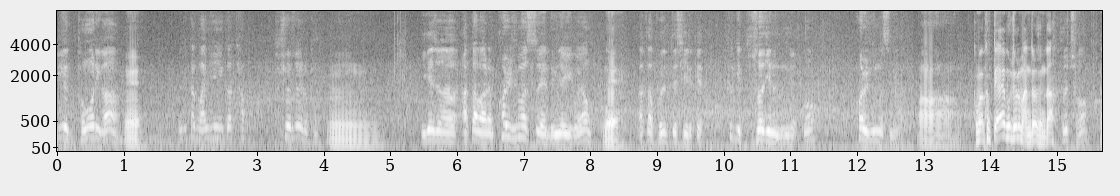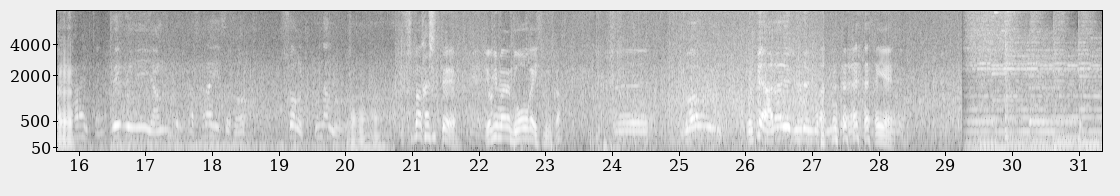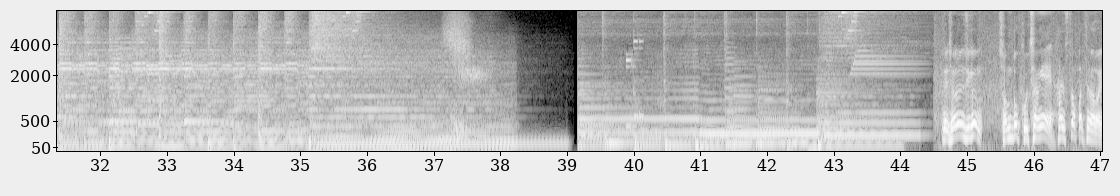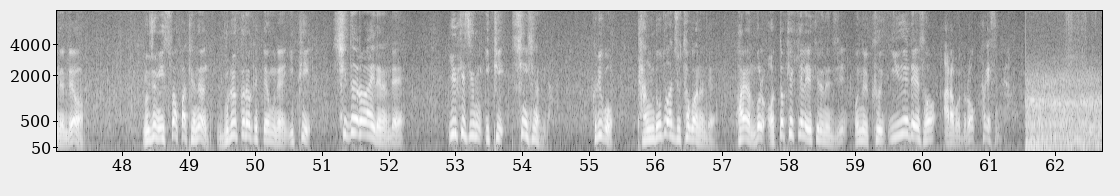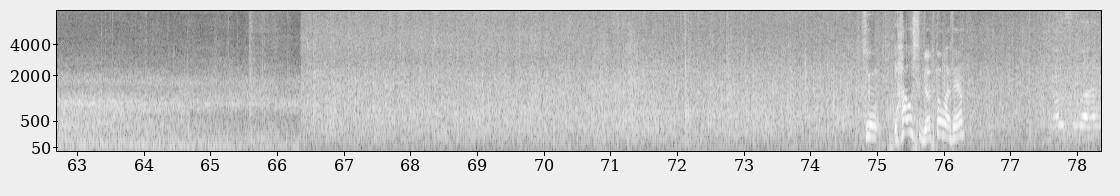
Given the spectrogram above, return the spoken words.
이게 덩어리가 예. 여기 딱 만지니까 다 부셔져 이렇게. 음. 이게 저 아까 말한 펄 휴머스의 능력이고요. 네. 아까 보였듯이 이렇게 흙이 부서지는 능력도 펄 휴머스입니다. 아, 그만큼 떼알 구조를 만들어준다. 그렇죠. 네. 살아있잖아요. 세근이 양분이 다 살아있어서 수확을 다 끝난 거고요. 수박하실 때 여기만의 노하우가 있습니까? 에, 노하우는 원래 안 알려줘야 되는 것 같는데. 예. 네, 저는 지금 전북 고창에 한 수박밭에 나와 있는데요. 요즘 이 수박밭에는 물을 끌었기 때문에 잎이 시들어야 되는데 이렇게 지금 잎이 싱싱합니다. 그리고 당도도 아주 좋다고 하는데 과연 뭘 어떻게 했길래 이렇게 되는지 오늘 그 이유에 대해서 알아보도록 하겠습니다. 지금 이 하우스 몇 동 하세요? 하우스가 한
